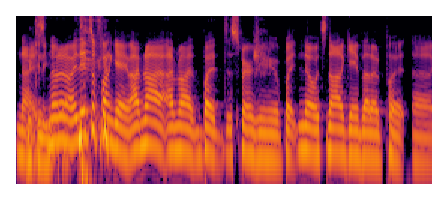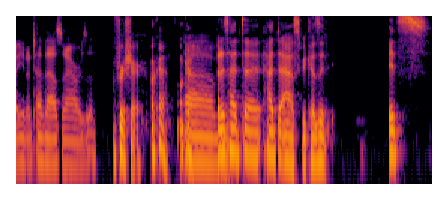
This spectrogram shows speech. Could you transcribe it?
Nice. No, no, no. It's a fun game. I'm not. I'm not. But disparaging you. But no, it's not a game that I'd put. Uh, you know, ten thousand hours in. For sure. Okay. Okay. Um, I just had to had to ask because it it's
